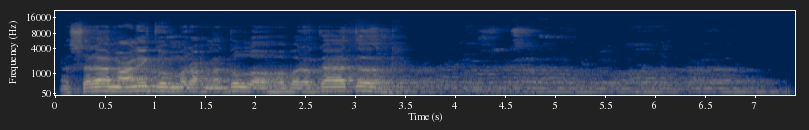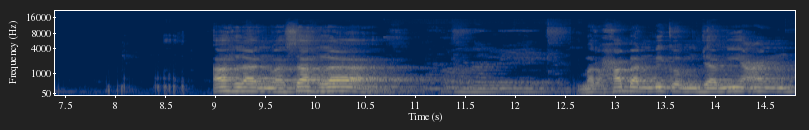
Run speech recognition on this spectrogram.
Assalamualaikum warahmatullahi wabarakatuh. Ahlan wa sahla. Marhaban bikum jami'an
